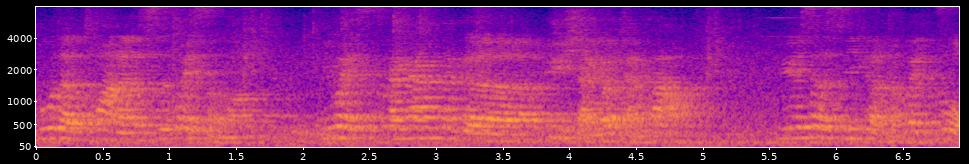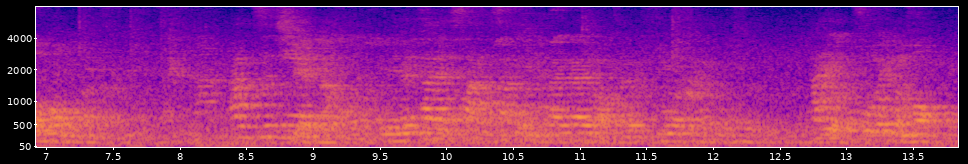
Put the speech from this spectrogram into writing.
哭的话呢，是为什么？因为刚刚那个玉祥有讲到，约瑟是一个很会做梦的人。他之前呢、你们在上上礼拜应该有有听过这个故事，他有做一个梦。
